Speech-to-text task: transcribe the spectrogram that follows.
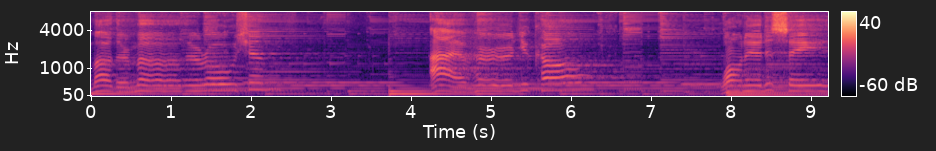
Mother, Mother Ocean, I have heard you call. Wanted to say.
